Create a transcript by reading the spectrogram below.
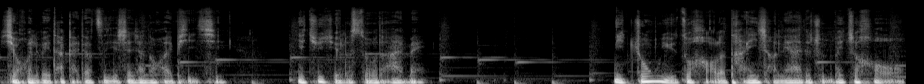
学会了为他改掉自己身上的坏脾气，也拒绝了所有的暧昧。你终于做好了谈一场恋爱的准备之后，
